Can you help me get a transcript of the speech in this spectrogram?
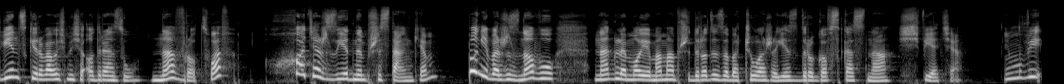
Więc skierowałyśmy się od razu na Wrocław, chociaż z jednym przystankiem, ponieważ znowu nagle moja mama przy drodze zobaczyła, że jest drogowskaz na świecie. I mówi,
